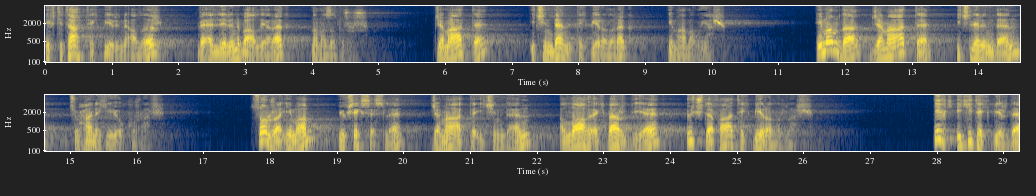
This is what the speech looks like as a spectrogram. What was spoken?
iftitah tekbirini alır ve ellerini bağlayarak namaza durur. Cemaat de içinden tekbir alarak imama uyar. İmam da cemaat de içlerinden Sübhaneke'yi okurlar. Sonra imam yüksek sesle cemaat de içinden Allahu Ekber diye üç defa tekbir alırlar. İlk iki tekbirde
